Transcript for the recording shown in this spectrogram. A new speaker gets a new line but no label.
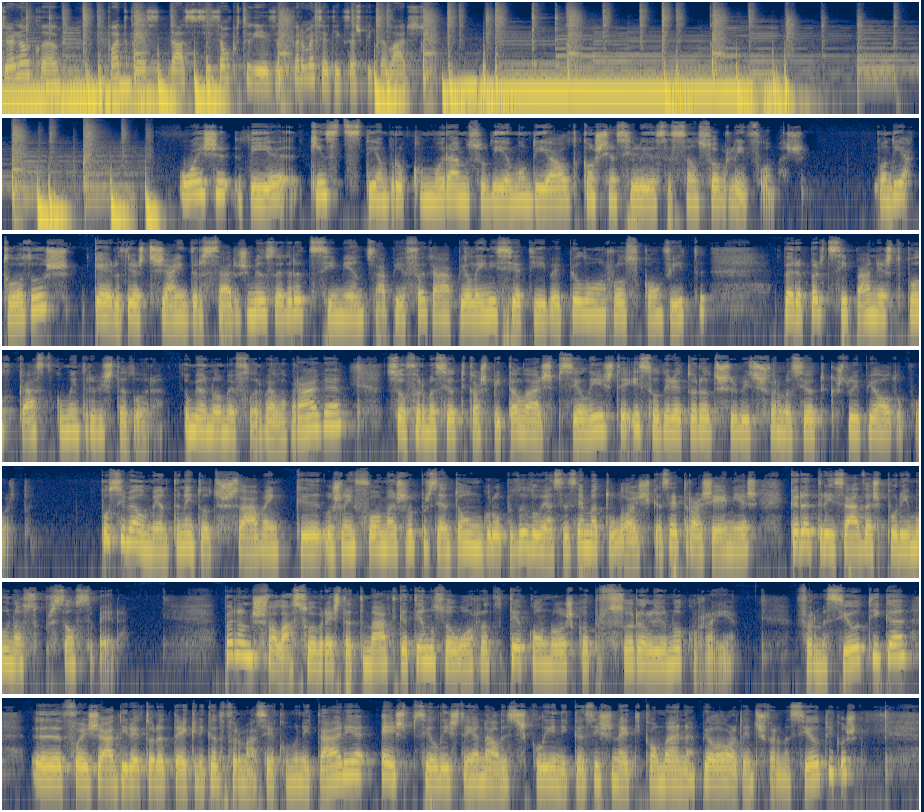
Journal Club, o podcast da Associação Portuguesa de Farmacêuticos Hospitalares.
Hoje, dia 15 de setembro, comemoramos o Dia Mundial de Consciencialização sobre Linfomas. Bom dia a todos. Quero desde já endereçar os meus agradecimentos à PFH pela iniciativa e pelo honroso convite para participar neste podcast como entrevistadora. O meu nome é Flor Bela Braga, sou farmacêutica hospitalar especialista e sou diretora dos serviços farmacêuticos do IPO do Porto. Possivelmente nem todos sabem que os linfomas representam um grupo de doenças hematológicas heterogêneas caracterizadas por imunossupressão severa. Para nos falar sobre esta temática, temos a honra de ter connosco a professora Leonor Correia, farmacêutica, foi já diretora técnica de farmácia comunitária, é especialista em análises clínicas e genética humana pela Ordem dos Farmacêuticos,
